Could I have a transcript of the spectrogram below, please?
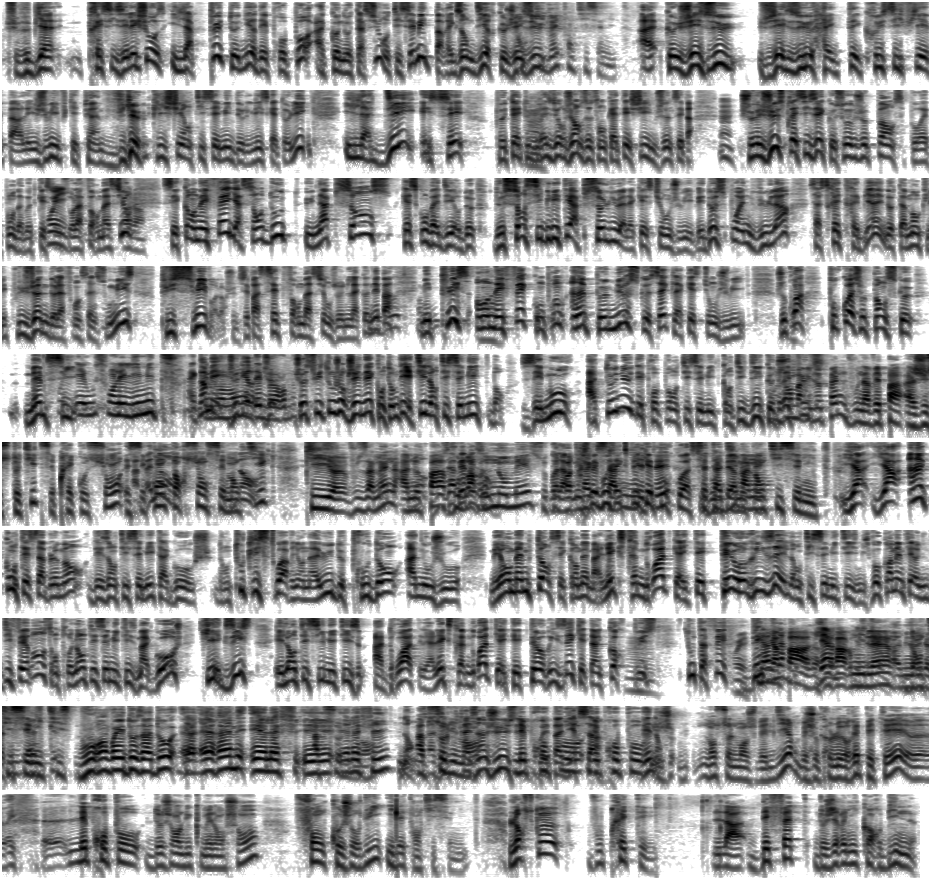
je, veux, bien préciser les choses, il a pu tenir des propos à connotation antisémite. Par exemple, dire que Jésus, est antisémite. a- que Jésus, Jésus a été crucifié par les Juifs, qui est un vieux cliché antisémite de l'Église catholique. Il a dit, et c'est peut-être une Mm. résurgence de son catéchisme, je ne sais pas. Mm. Je vais juste préciser que ce que je pense, pour répondre à votre question Oui. sur la formation, Voilà. c'est qu'en effet, il y a sans doute une absence, qu'est-ce qu'on va dire, de, de sensibilité absolue à la question juive. Et de ce point de vue-là, ça serait très bien, et notamment que les plus jeunes de la France insoumise puissent suivre, alors je ne sais pas, cette formation, je ne la connais pas, mais puissent en effet comprendre un peu mieux ce que c'est que la question juive. Je crois, pourquoi je pense que, même si... Et où sont les limites À Non, quel mais moment je, veux dire, on je- déborde je suis toujours gêné quand on me dit est-il antisémite? Bon, Zemmour a tenu des propos antisémites quand il dit que Jean-Marie Dreyfus. Le Pen, vous n'avez pas, à juste titre, ces précautions et Ah ces ben non. contorsions sémantiques qui euh, vous amènent à ne pas vouloir raison. nommer ce que Voilà, votre mais je vais vous expliquer était, pourquoi, si c'est-à-dire un antisémite. Il y, a, il y a incontestablement des antisémites à gauche. Dans toute l'histoire, il y en a eu de Proudhon à nos jours. Mais en même temps, c'est quand même à l'extrême droite qu'a été théorisé l'antisémitisme. Il faut quand même faire une différence entre l'antisémitisme à gauche, qui existe, et l'antisémitisme à droite et à l'extrême droite, qui a été théorisé, qui est un corpus tout à fait Il n'y a pas, Gérard Miller, d'antisémitisme. Vous renvoyez dos à dos RN et LFI, et Absolument. LFI Non, ça, c'est Absolument. très injuste, Les propos, pas dire ça. les propos non. je- non seulement je vais le dire, mais je peux le répéter. euh, euh, les propos de Jean-Luc Mélenchon font qu'aujourd'hui, il est antisémite. Lorsque vous prêtez la défaite de Jérémy Corbyn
